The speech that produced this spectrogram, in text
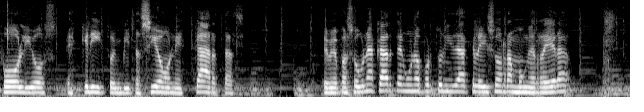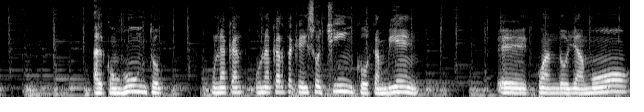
folios, escritos, invitaciones, cartas. Eh, me pasó una carta en una oportunidad que le hizo Ramón Herrera al conjunto, una, una carta que hizo Chinco también, eh, cuando llamó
